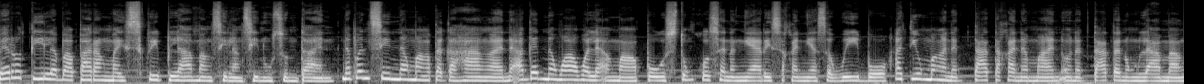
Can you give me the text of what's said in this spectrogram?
Pero tila ba parang may script lamang silang sinusundan. Napansin ng mga tagahanga na agad nawawala ang mga post tungkol sa nangyari sa kanya sa Weibo at yung mga nagtataka naman o nagtatanong lamang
